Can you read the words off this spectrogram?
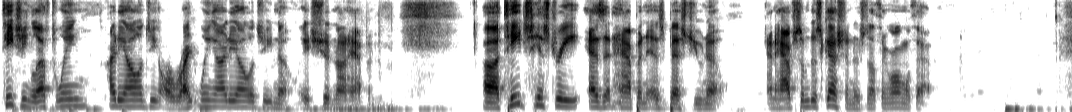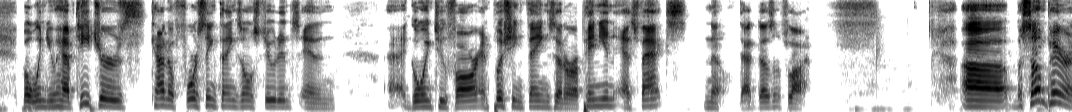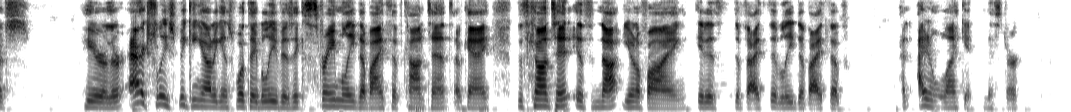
teaching left wing ideology or right wing ideology? No, it should not happen. Uh, teach history as it happened as best you know and have some discussion. There's nothing wrong with that. But when you have teachers kind of forcing things on students and uh, going too far and pushing things that are opinion as facts, no, that doesn't fly. Uh, but some parents here, they're actually speaking out against what they believe is extremely divisive content. Okay. This content is not unifying, it is divisively divisive. And I don't like it, Mr.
